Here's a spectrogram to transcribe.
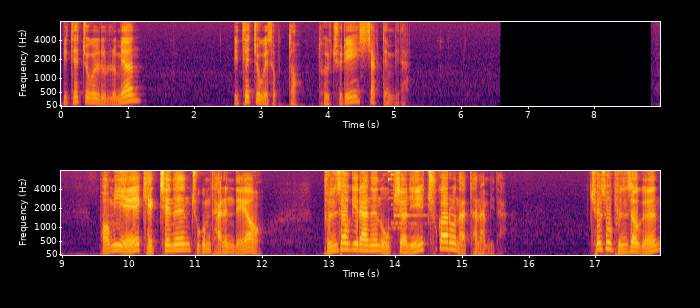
밑에 쪽을 누르면 밑에 쪽에서부터 돌출이 시작됩니다. 범위의 객체는 조금 다른데요. 분석이라는 옵션이 추가로 나타납니다. 최소 분석은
